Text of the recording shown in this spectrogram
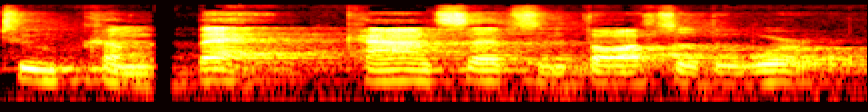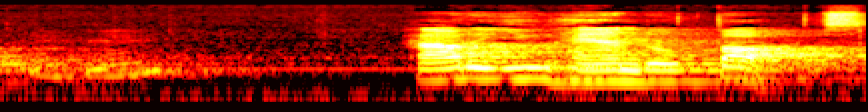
to combat concepts and thoughts of the world? Mm-hmm. How do you handle thoughts?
